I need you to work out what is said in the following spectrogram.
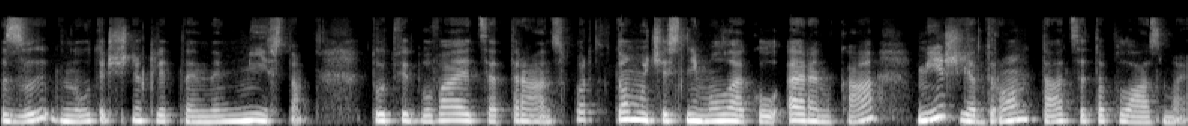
з внутрішньоклітинним містом. Тут відбувається транспорт, в тому числі молекул РНК між ядром та цитоплазмою.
